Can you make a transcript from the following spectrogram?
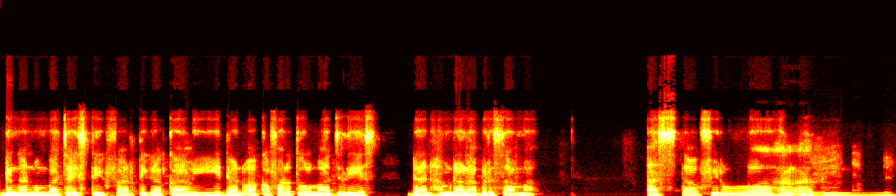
dengan membaca istighfar tiga kali dan doa kafaratul majlis dan hamdalah bersama. Astaghfirullahaladzim.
